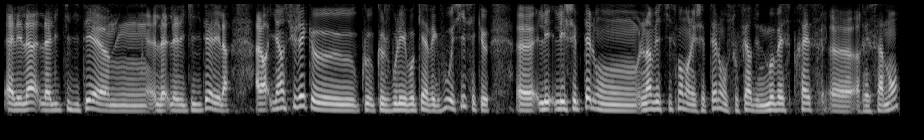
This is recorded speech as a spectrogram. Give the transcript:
elle est là, la liquidité, euh, la, la, liquidité, elle est là. Alors il y a un sujet que, que, que je voulais évoquer avec vous aussi, c'est que euh, les, les, cheptels, ont, l'investissement dans les cheptels ont souffert d'une mauvaise presse euh, récemment,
